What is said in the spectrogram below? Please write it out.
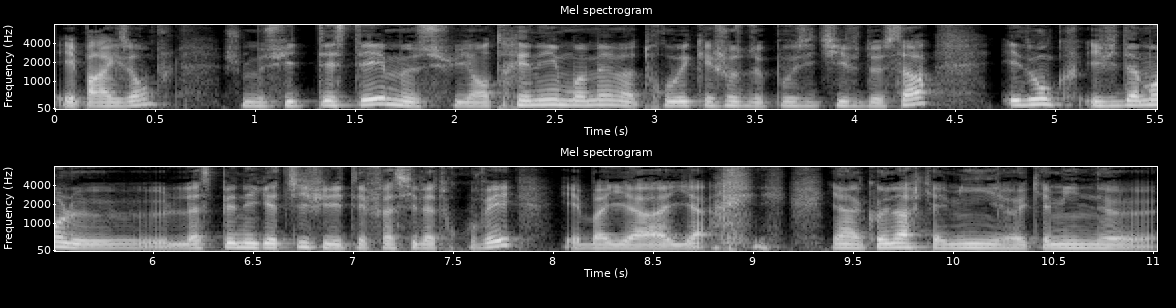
Et par exemple, je me suis testé, me suis entraîné moi-même à trouver quelque chose de positif de ça. Et donc évidemment le l'aspect négatif, il était facile à trouver, et bah il y a y y a un connard qui a mis euh, qui a mis une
